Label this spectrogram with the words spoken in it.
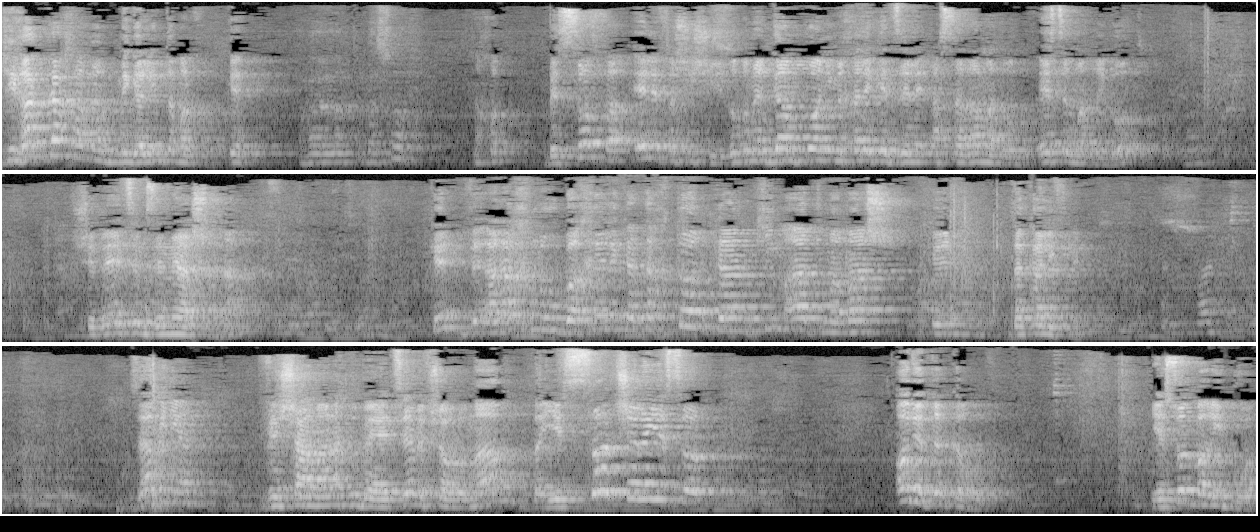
כי רק ככה מגלים את המלכות, כן. אבל בסוף. נכון. בסוף האלף השישי, זאת אומרת, גם פה אני מחלק את זה לעשרה מדרגות, עשר מדרגות, שבעצם זה מאה שנה, כן? ואנחנו בחלק התחתון כאן כמעט ממש, כן, דקה לפני. זה הבניין. ושם אנחנו בעצם, אפשר לומר, ביסוד של היסוד. עוד יותר קרוב. יסוד בריבוע.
